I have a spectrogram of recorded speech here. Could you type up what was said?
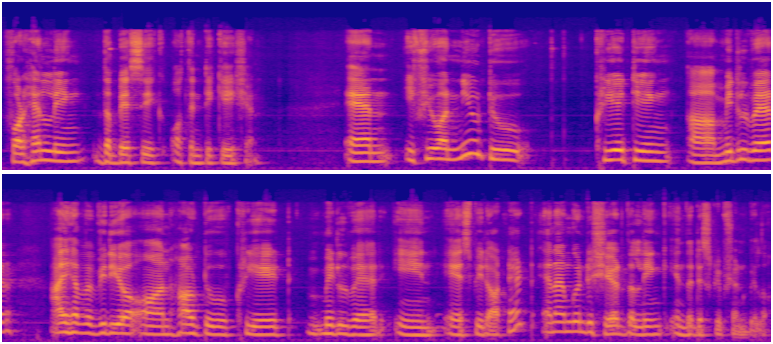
for handling the basic authentication. And if you are new to creating a middleware I have a video on how to create middleware in ASP.NET and I'm going to share the link in the description below.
